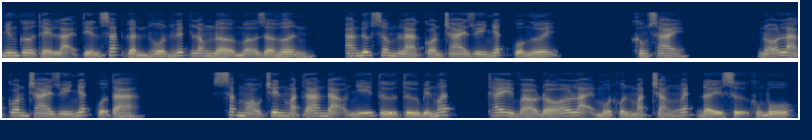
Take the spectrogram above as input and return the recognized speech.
nhưng cơ thể lại tiến sát gần hôn huyết long nở mở giờ hơn. An Đức Sâm là con trai duy nhất của ngươi. Không sai. Nó là con trai duy nhất của ta. Sắc máu trên mặt An Đạo Nhĩ từ từ biến mất, thay vào đó lại một khuôn mặt trắng ngoét đầy sự khủng bố,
